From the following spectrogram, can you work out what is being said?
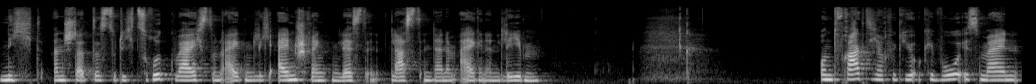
nicht, anstatt dass du dich zurückweichst und eigentlich einschränken lässt, lässt in deinem eigenen Leben und frag dich auch wirklich, okay, wo ist mein,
